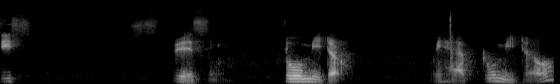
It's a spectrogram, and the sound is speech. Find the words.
this spacing 2 meter. We have 2 meter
